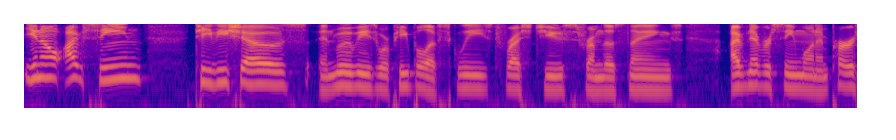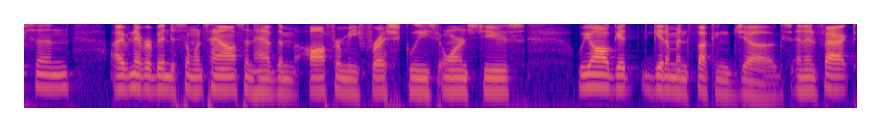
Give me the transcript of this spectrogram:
you know, I've seen TV shows and movies where people have squeezed fresh juice from those things. I've never seen one in person. I've never been to someone's house and have them offer me fresh squeezed orange juice. We all get get them in fucking jugs. And in fact,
